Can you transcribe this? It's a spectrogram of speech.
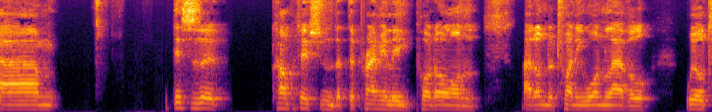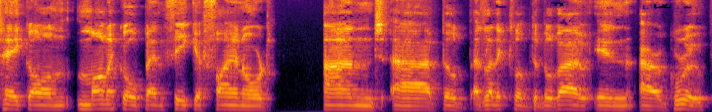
Um, this is a competition that the Premier League put on at under 21 level. We'll take on Monaco, Benfica, Feyenoord, and uh, Athletic Club de Bilbao in our group.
